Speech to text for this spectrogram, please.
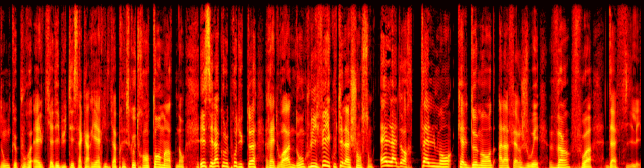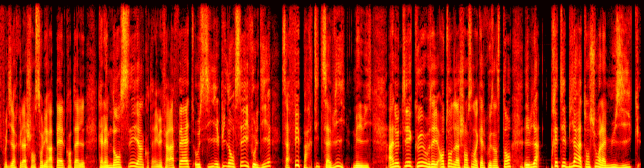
donc pour elle qui a débuté sa carrière il y a presque 30 ans maintenant. Et c'est là que le producteur Red One donc lui fait écouter la chanson. Elle l'adore tellement qu'elle demande à la faire jouer 20 fois d'affilée. Il faut dire que la chanson lui rappelle quand elle qu'elle aime danser, hein, quand elle aimait faire la fête aussi. Et puis danser, il faut le dire, ça fait partie de sa vie. Mais oui. À noter que vous allez entendre la chanson dans quelques instants. Eh bien, prêtez bien attention à la musique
